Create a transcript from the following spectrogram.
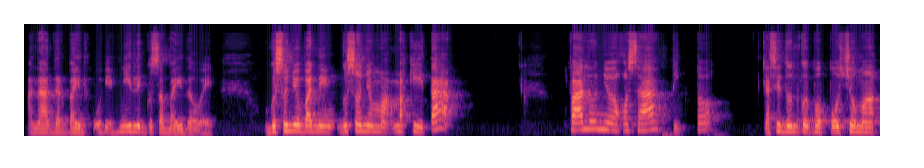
another by the way, hilig ko sa by the way. Gusto nyo ba gusto nyo ma- makita? Follow nyo ako sa TikTok. Kasi doon ko po post yung mga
